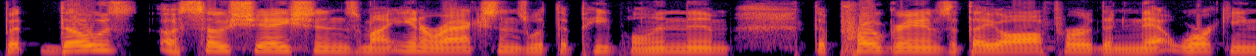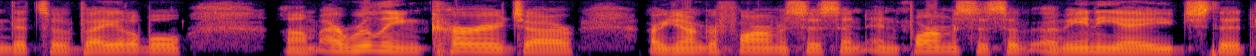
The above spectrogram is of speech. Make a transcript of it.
But those associations, my interactions with the people in them, the programs that they offer, the networking that's available, um, I really encourage our, our younger pharmacists and, and pharmacists of, of any age that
